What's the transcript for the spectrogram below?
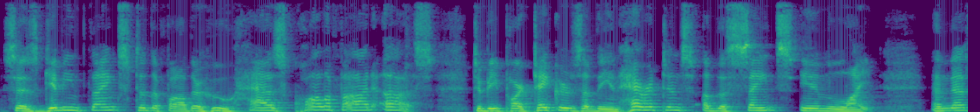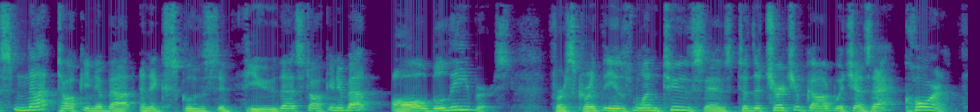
says giving thanks to the Father who has qualified us to be partakers of the inheritance of the saints in light. And that's not talking about an exclusive few, that's talking about all believers. 1 Corinthians 1 2 says, To the church of God which is at Corinth,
